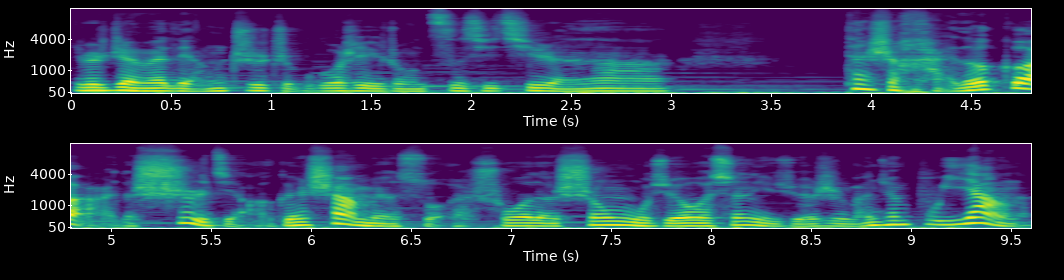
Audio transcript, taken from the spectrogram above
就是认为良知只不过是一种自欺欺人啊。但是海德格尔的视角跟上面所说的生物学或心理学是完全不一样的，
